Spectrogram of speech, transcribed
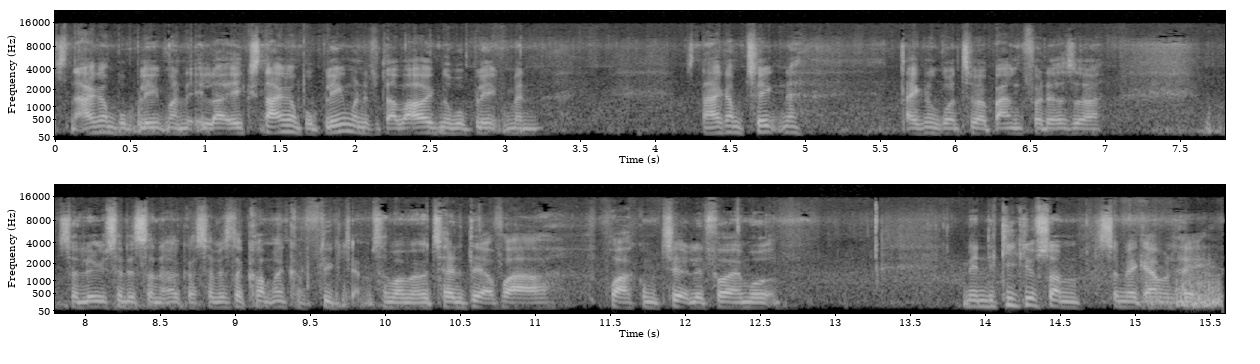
snakke om problemerne, eller ikke snakke om problemerne, for der var jo ikke noget problem, men snakke om tingene. Der er ikke nogen grund til at være bange for det, og så, så løser det sig nok. Og så hvis der kommer en konflikt, jamen, så må man jo tage det derfra og prøve at argumentere lidt for og imod. Men det gik jo som, som jeg gerne ville have.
